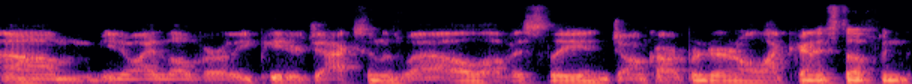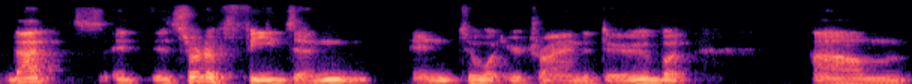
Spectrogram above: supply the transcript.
Um, you know, I love early Peter Jackson as well, obviously, and John Carpenter and all that kind of stuff. And that's it, it sort of feeds in into what you're trying to do. But um,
